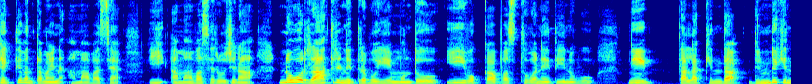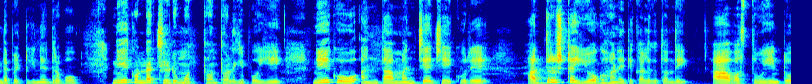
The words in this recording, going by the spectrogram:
శక్తివంతమైన అమావాస్య. ఈ అమావాస్య రోజున నువ్వు రాత్రి నిద్రపోయే ముందు ఈ ఒక్క వస్తువు అనేది నువ్వు నీ తల కింద దిండు కింద పెట్టుకుని నిద్రపో. నీకున్న చెడు మొత్తం తొలగిపోయి నీకు అంతా మంచే చేకూరే అదృష్ట యోగం అనేది కలుగుతుంది. ఆ వస్తువు ఏంటో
